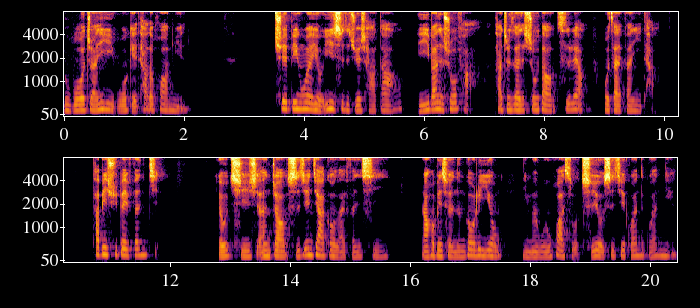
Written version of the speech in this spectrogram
鲁伯转译我给他的画面，却并未有意识地觉察到，以一般的说法，他正在收到资料或在翻译它。它必须被分解。尤其是按照时间架构来分析，然后变成能够利用你们文化所持有世界观的观念。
